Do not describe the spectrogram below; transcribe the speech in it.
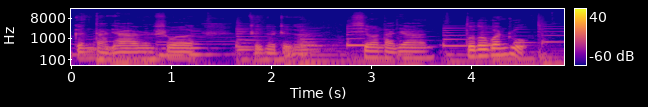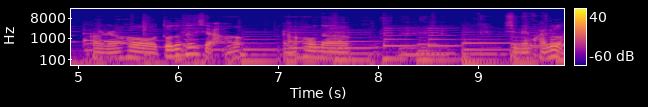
跟大家说这个这个。希望大家多多关注啊，然后多多分享，然后呢，嗯，新年快乐！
